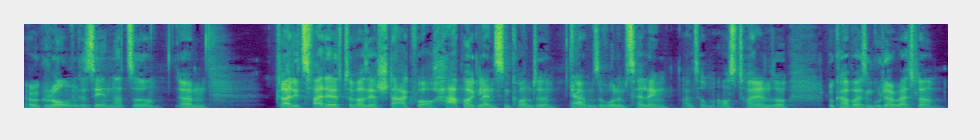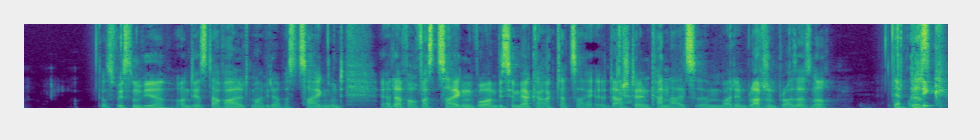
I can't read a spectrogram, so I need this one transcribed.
Eric Rowan gesehen hat, so. Ähm, Gerade die zweite Hälfte war sehr stark, wo auch Harper glänzen konnte, Ja. ähm, sowohl im Selling als auch im Austeilen, so. Luke Harper ist ein guter Wrestler. Das wissen wir. Und jetzt darf er halt mal wieder was zeigen. Und er darf auch was zeigen, wo er ein bisschen mehr Charakter äh, darstellen kann als ähm, bei den Bludgeon Brothers noch. Der Blick,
